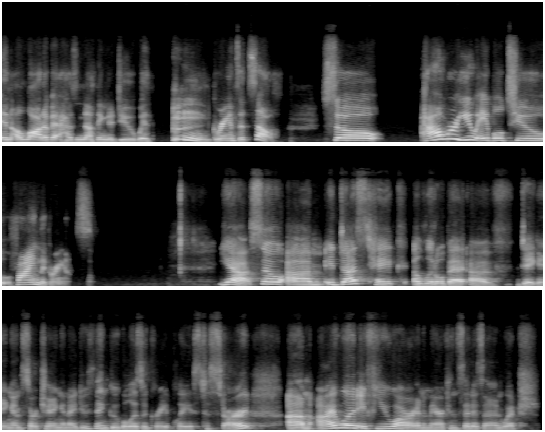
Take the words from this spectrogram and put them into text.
and a lot of it has nothing to do with grants itself. So, how were you able to find the grants? Yeah, so um, it does take a little bit of digging and searching, and I do think Google is a great place to start. Um, I would, if you are an American citizen, which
